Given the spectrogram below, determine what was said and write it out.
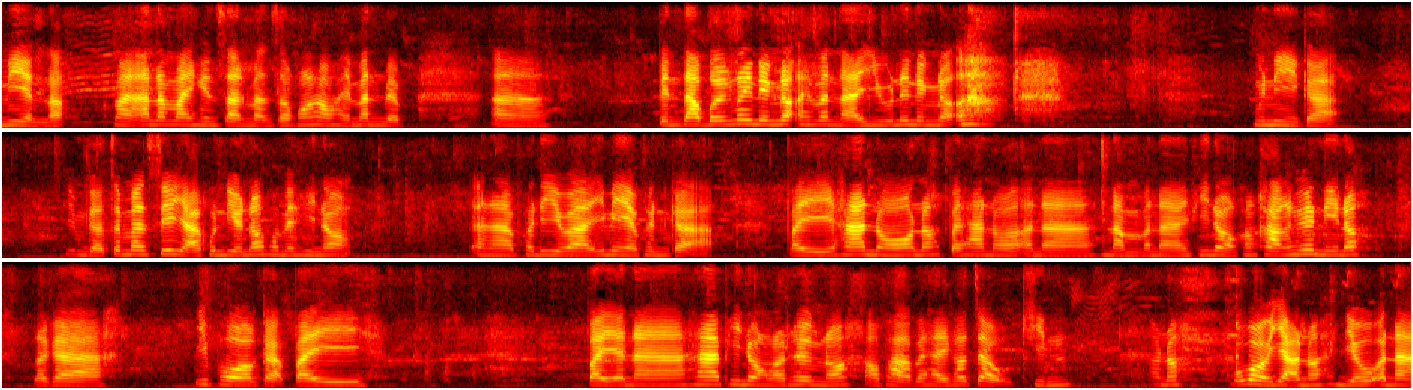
เมียนเนาะมาอนามัยเห็นสันมันซองของเราให้มันแบบอ่าเป็นตาเบิ้งหน่อยนึงเนาะให้มันหนาอยู่หน่อยนึงเนาะมื้อนี้ก็ พิมก็จะมาเสียยาคนเดียวเนาะพ่อแม่พี่น้องอันนพอดีว่าอีเมลเพิ่นก็ไปห้าน้อเนาะไปห้าน้ออันน่ะนำอันน่ะพี่น้องข้างๆเฮือนนี้เนาะแล้วก็อีพอก็ไป ไปอันน่ะห้าพี่น้องเราเทิงเนาะเอาผ้าไปให้เขาเจ้าคินเอาเนาะบ่เว้าอย่าเนาะเดี๋ยวอันน่ะ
